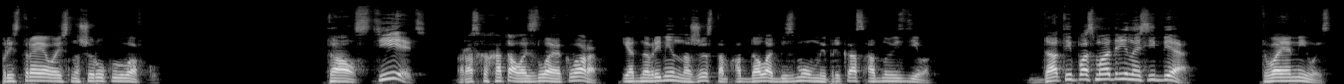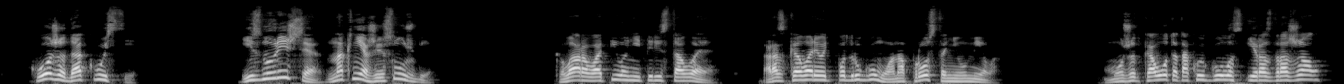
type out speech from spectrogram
пристраиваясь на широкую лавку. «Толстеть?» Расхохоталась злая Клара и одновременно жестом отдала безмолвный приказ одной из девок. «Да ты посмотри на себя! Твоя милость, кожа до кости! Изнуришься на княжьей службе!» Клара вопила не переставая. Разговаривать по-другому она просто не умела. Может, кого-то такой голос и раздражал,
